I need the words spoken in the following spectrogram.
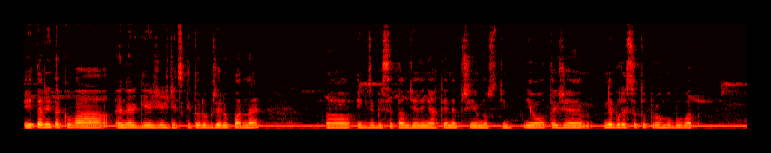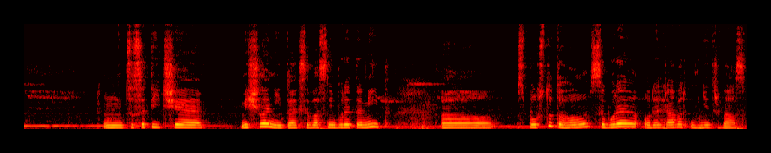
je tady taková energie, že vždycky to dobře dopadne i kdyby se tam děly nějaké nepříjemnosti. Jo, takže nebude se to prohlubovat. Um, co se týče myšlení, to, jak se vlastně budete mít, spoustu toho se bude odehrávat uvnitř vás.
